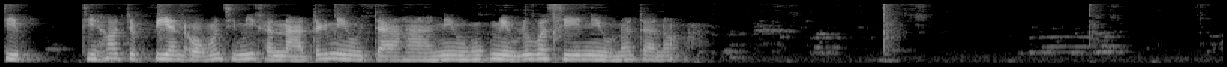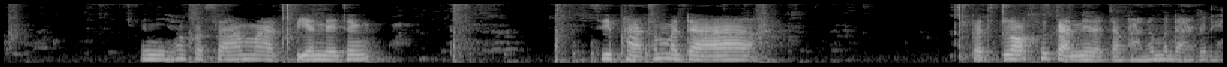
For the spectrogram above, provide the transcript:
สิบที่เขาจะเปลี่ยนออกมันสิมีขนาดจักนิ้วจ้ะหานิ้วหกนิ้วหรือว่าสี่นิ้วเนาะจ้ะเนาะอันนี้เขาก็สามารถเปลี่ยนได้ทั้งสิบผาธรรมดา ก็เลาะคือกันเนี่ยแหละจ้ะผ่านธรรมดาก็ดี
